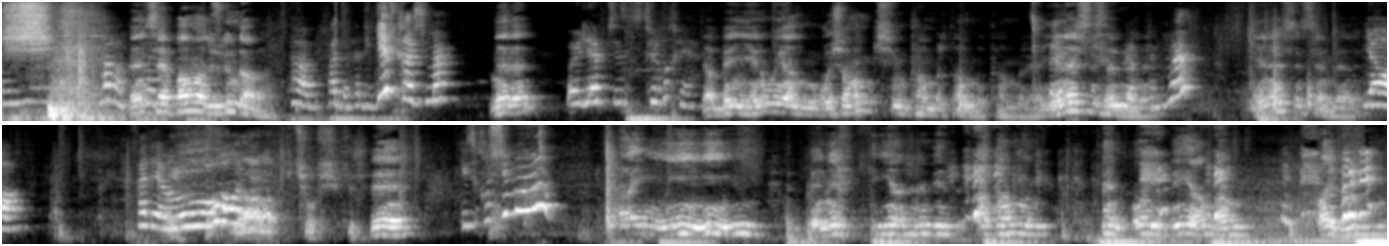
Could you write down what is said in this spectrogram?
Şşş. Tamam. ben hadi. sehpama düzgün davran. Tamam hadi hadi geç karşıma. Neden? Böyle yapacağız tutuyorduk ya. Ya ben yeni uyandım. Koşamam ki şimdi tambır tambır tambır ya. Ben Yenersin sen beni. Ha? Yenersin sen beni. Ya. Hadi Ya ooo. Rabbi çok şükür. Ee, Geç karşıma. ay ben ihtiyarlı bir adamım. Ben oynayamam. Ay oynayamam.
